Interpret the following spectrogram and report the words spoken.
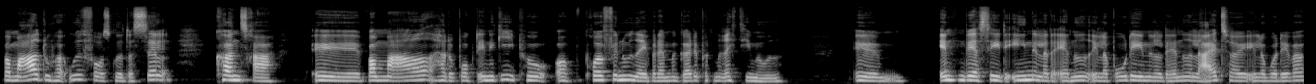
hvor meget du har udforsket dig selv, kontra øh, hvor meget har du brugt energi på, at prøve at finde ud af, hvordan man gør det på den rigtige måde. Øh, enten ved at se det ene eller det andet, eller bruge det ene eller det andet legetøj, eller whatever.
